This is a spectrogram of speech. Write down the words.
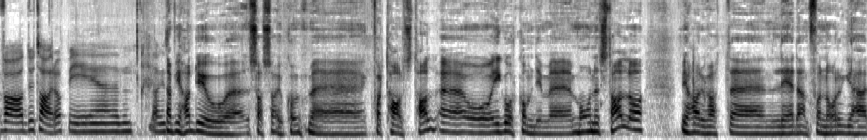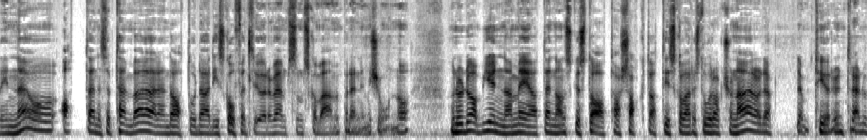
hva du tar opp i eh, dagens Nei, vi hadde jo, eh, SAS har jo kommet med kvartalstall, eh, og i går kom de med månedstall. og Vi har jo hatt lederen for Norge her inne, og 18.9 er en dato der de skal offentliggjøre hvem som skal være med på den emisjonen. Og når du da begynner med at den danske stat har sagt at de skal være store aksjonær, og det betyr rundt 30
